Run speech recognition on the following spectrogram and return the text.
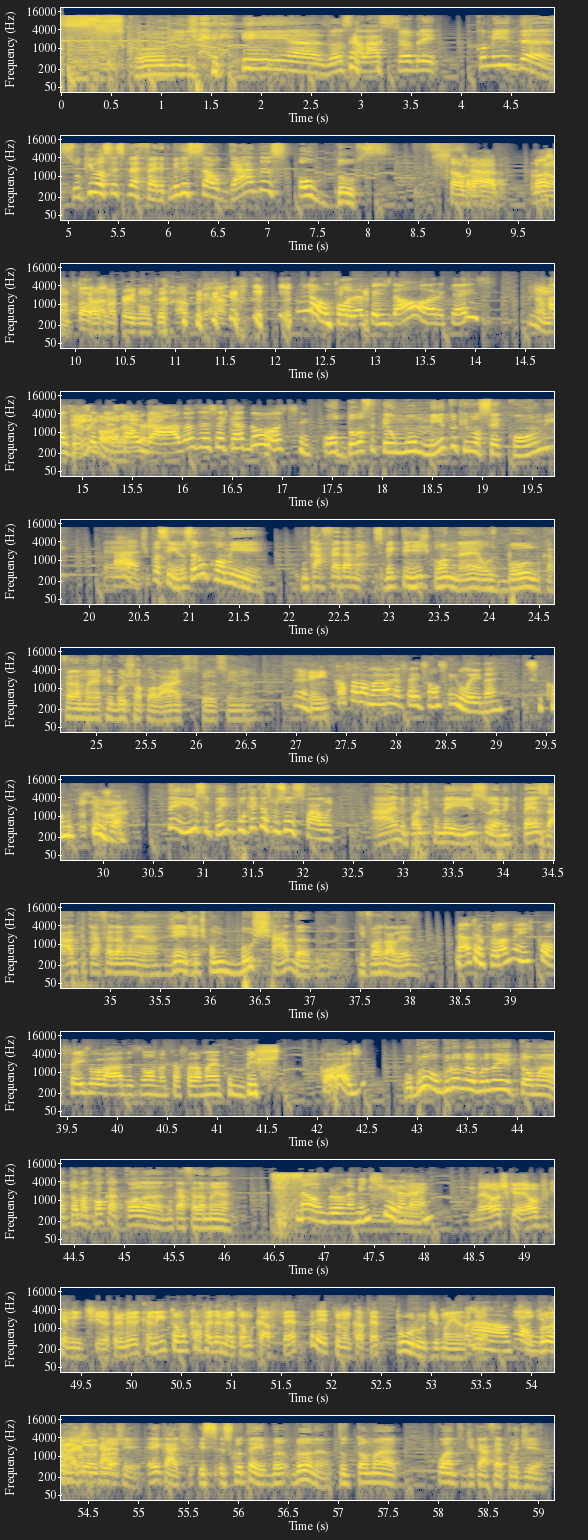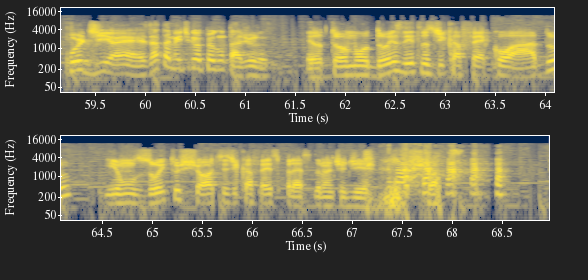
Comidinhas! Comidinhas! Vamos falar sobre comidas. O que vocês preferem? Comidas salgadas ou doce? Salgado. Próximo Pronto, tópico. Próxima pergunta. Salgado. Não, pô, depende da hora, que é isso. Não, não Às vezes tem você quer hora. salgado, às vezes você quer doce. O doce tem um momento que você come. é, Ah. Tipo assim, você não come um café da manhã. Se bem que tem gente que come, né? Os bolos, café da manhã, aquele bolo de chocolate, essas coisas assim, né? Tem. Café da manhã é uma refeição sem lei, né? Você come o que quiser. Tem isso, tem. Por que, que as pessoas falam? Ai, não pode comer isso, é muito pesado pro café da manhã. Gente, a gente come buchada aqui em Fortaleza. Não, tranquilamente, pô, feijoada, zona, café da manhã com bife. Pode. O Bruno, o Bruno, o Bruno aí toma, toma Coca-Cola no café da manhã. Não, Bruno, é mentira, né? Eu acho que é óbvio que é mentira. Primeiro que eu nem tomo café da manhã, eu tomo café preto, meu café puro de manhã. Ah, ok. Não, Bruno, Cate, Bruno, Bruno. Cate, ei, Cate, es- escuta aí, Bru- Bruna, tu toma quanto de café por dia? Por dia, é exatamente o que eu ia perguntar, Júlio. Eu tomo 2 litros de café coado e uns 8 shots de café expresso durante o dia.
